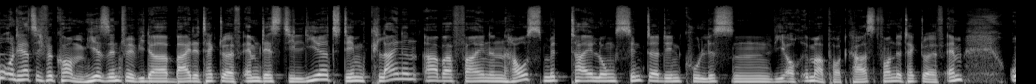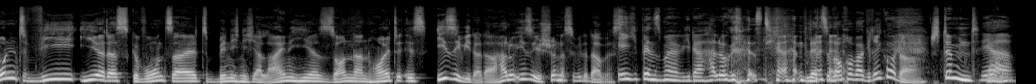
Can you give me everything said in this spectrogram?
und herzlich willkommen. Hier sind wir wieder bei Detektor FM Destilliert, dem kleinen, aber feinen Hausmitteilungs hinter den Kulissen, wie auch immer Podcast von Detektor FM. Und wie ihr das gewohnt seid, bin ich nicht alleine hier, sondern heute ist Easy wieder da. Hallo Easy, schön, dass du wieder da bist. Ich bin's mal wieder. Hallo Christian. Letzte Woche war Gregor da. Stimmt, ja. ja.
